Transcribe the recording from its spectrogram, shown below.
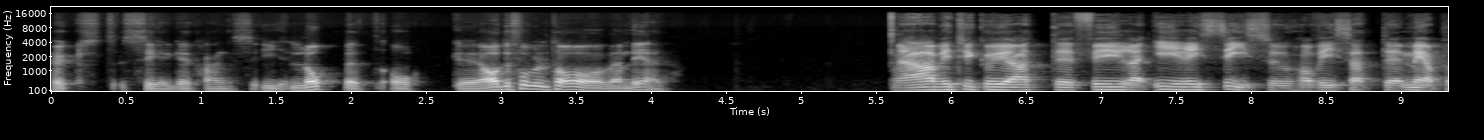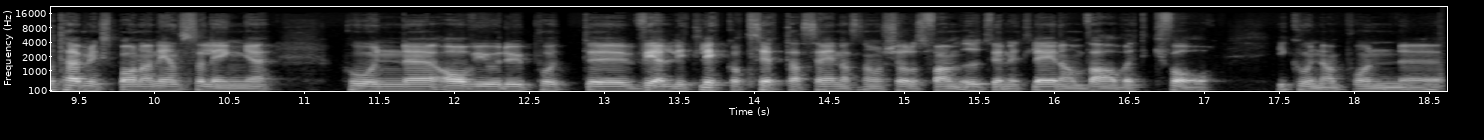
högst segerchans i loppet och eh, ja, du får väl ta vem det är. Ja, vi tycker ju att eh, fyra Iris Sisu har visat mer på tävlingsbanan än så länge. Hon eh, avgjorde ju på ett eh, väldigt läckert sätt här senast när hon kördes fram utvändigt ledaren varvet kvar. gick undan på, en, eh,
